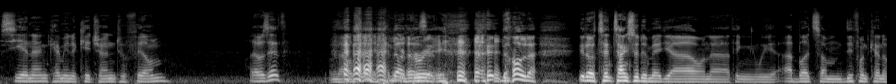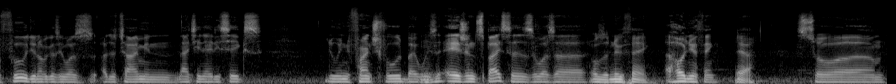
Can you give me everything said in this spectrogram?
CNN came in the kitchen to film. That was it. And that was it. No, it. no, no, you know, t- thanks to the media, and uh, I think we I bought some different kind of food, you know, because it was at the time in 1986 doing French food, but with Mhm. Asian spices was a, It was a new thing. a whole new thing. Yeah. So um,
